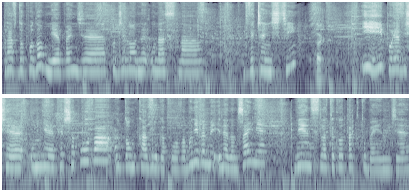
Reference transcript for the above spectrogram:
prawdopodobnie będzie podzielony u nas na dwie części Tak. i pojawi się u mnie pierwsza połowa, u Tomka druga połowa, bo nie wiemy ile nam zajmie, więc dlatego tak to będzie.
